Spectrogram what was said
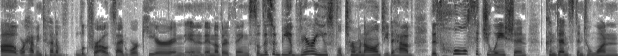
uh, we're having to kind of look for outside work here and, and, and other things. So this would be a very useful terminology to have this whole situation condensed into one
